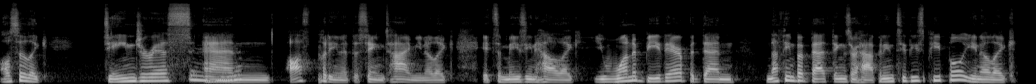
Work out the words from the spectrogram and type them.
also like dangerous and off-putting at the same time. You know like it's amazing how like you want to be there but then nothing but bad things are happening to these people. You know like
